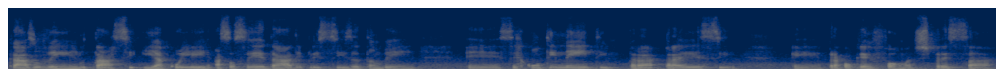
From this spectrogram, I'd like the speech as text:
caso venha lutar-se e acolher. A sociedade precisa também é, ser continente para esse, é, para qualquer forma de expressar.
